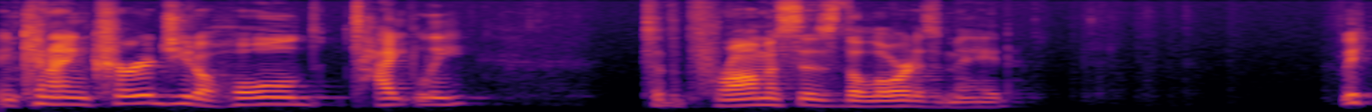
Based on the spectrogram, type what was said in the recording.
And can I encourage you to hold tightly to the promises the Lord has made? We,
